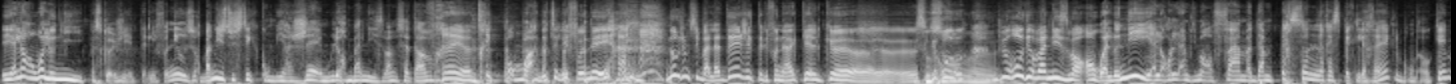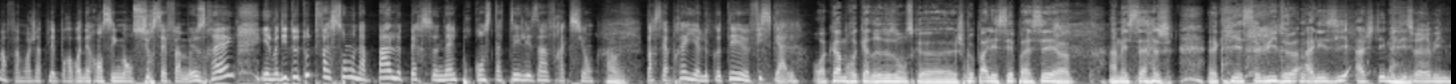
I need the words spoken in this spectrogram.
et alors en Wallonie, parce que j'ai téléphoné aux urbanistes, tu sais combien j'aime l'urbanisme, hein, c'est un vrai euh, trip pour moi de téléphoner. Donc je me suis baladée, j'ai téléphoné à quelques euh, bureaux, souvent, ouais. bureaux d'urbanisme en Wallonie. Alors là, me dit, mais enfin, madame, personne ne respecte les règles. Bon, bah ok, mais enfin, moi j'appelais pour avoir des renseignements sur ces fameuses règles. Et elle m'a dit, de toute façon, on n'a pas le personnel pour constater les infractions. Ah oui. Parce qu'après, il y a le côté euh, fiscal. On va quand même recadrer deux secondes parce que je peux pas laisser passer euh, un message euh, qui est celui de allez-y, achetez, mettez sur Airbnb,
